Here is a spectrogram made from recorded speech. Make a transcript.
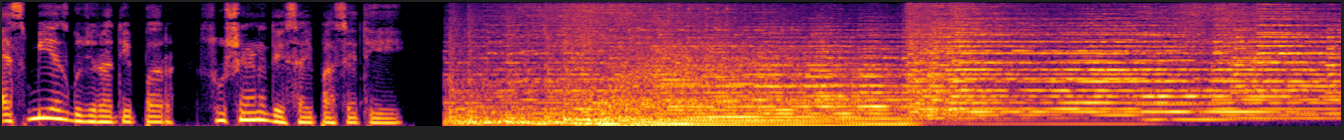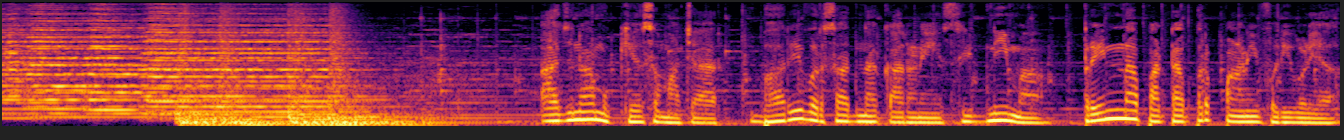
SBS ગુજરાતી પર સુષેણ દેસાઈ પાસેથી. આજના મુખ્ય સમાચાર. ભારે વરસાદના કારણે સિડનીમાં ટ્રેનના પાટા પર પાણી ફરી વળ્યા.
